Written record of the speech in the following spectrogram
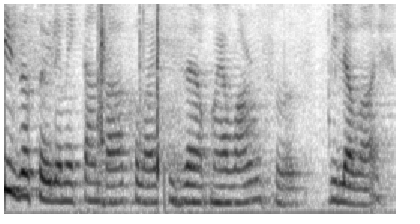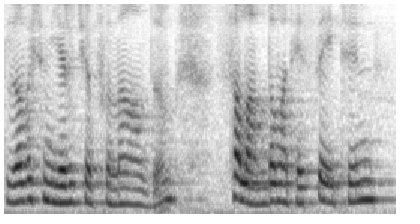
Pizza söylemekten daha kolay pizza yapmaya var mısınız? Bir lavaş. Lavaşın yarı çapını aldım. Salam, domates, zeytin,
